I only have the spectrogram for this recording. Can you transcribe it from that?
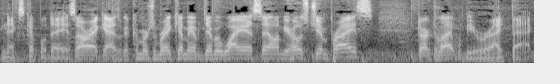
next couple of days. All right, guys, we've got a commercial break coming up. At WYSL. I'm your host, Jim Price. Dark to Light. We'll be right back.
